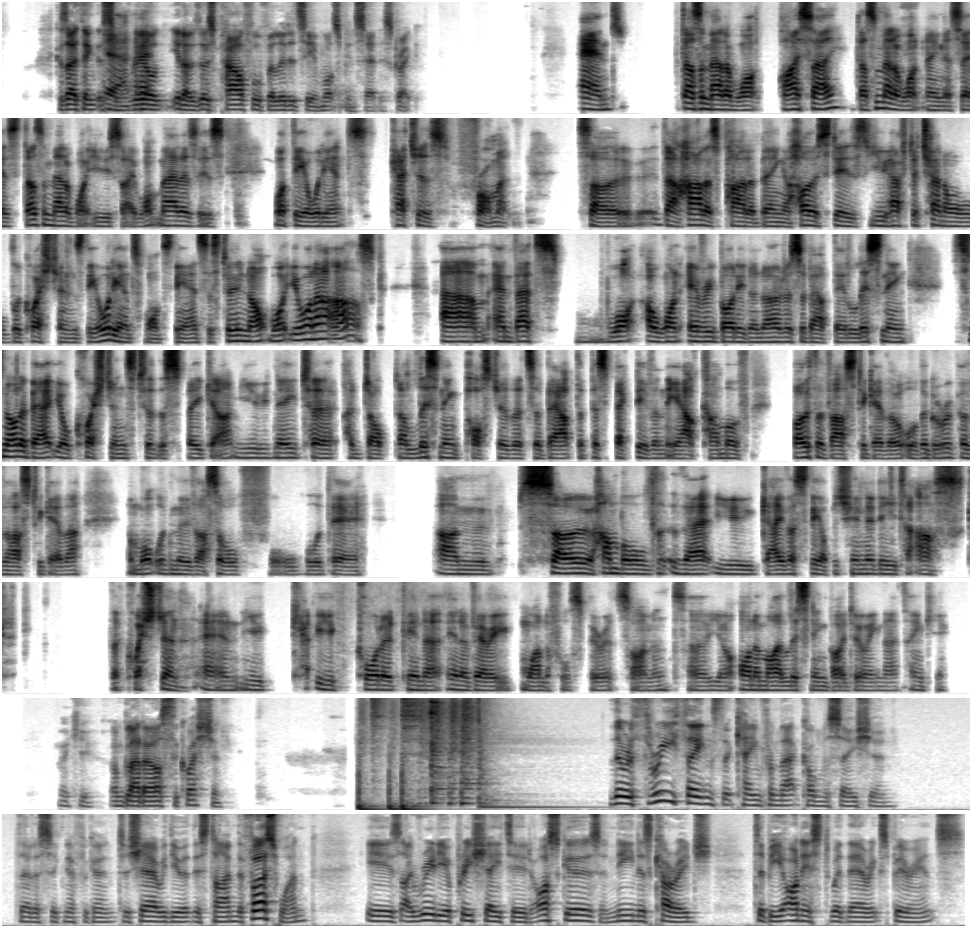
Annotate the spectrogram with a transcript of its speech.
because I think there's yeah, some real, and, you know, there's powerful validity in what's been said. It's great. And doesn't matter what I say, doesn't matter what Nina says, doesn't matter what you say. What matters is what the audience catches from it. So the hardest part of being a host is you have to channel the questions the audience wants the answers to, not what you want to ask. Um, and that's what I want everybody to notice about their listening. It's not about your questions to the speaker. You need to adopt a listening posture that's about the perspective and the outcome of both of us together or the group of us together and what would move us all forward there. I'm so humbled that you gave us the opportunity to ask the question and you you caught it in a in a very wonderful spirit, Simon. So you honor my listening by doing that. Thank you. Thank you. I'm glad I asked the question. There are three things that came from that conversation that are significant to share with you at this time. The first one is I really appreciated Oscar's and Nina's courage to be honest with their experience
